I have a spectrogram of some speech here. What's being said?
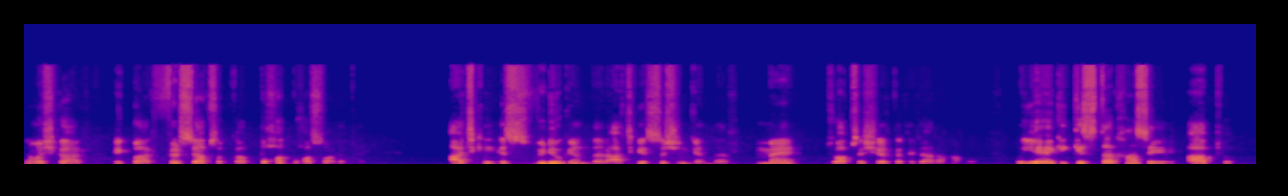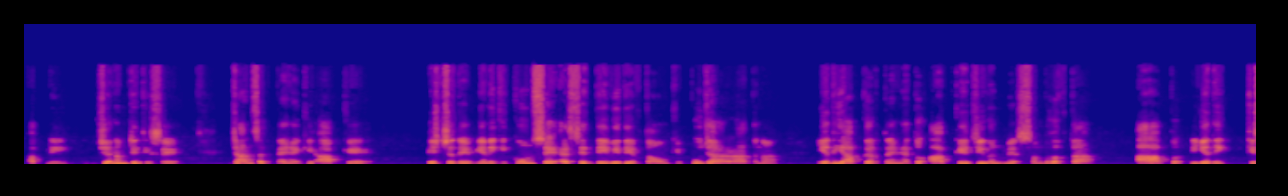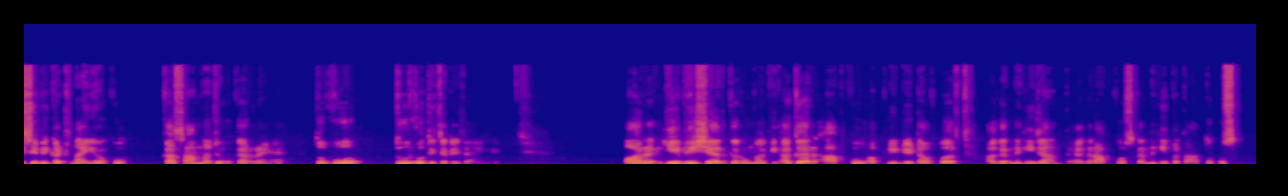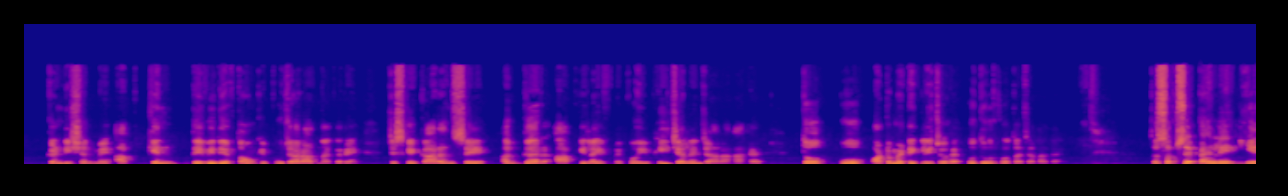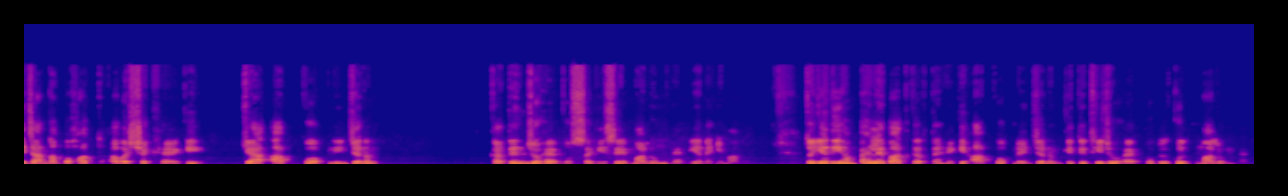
नमस्कार, एक बार फिर से आप सबका बहुत बहुत स्वागत है। आज की इस वीडियो के अंदर, आज के सेशन के अंदर मैं जो आपसे शेयर करने जा रहा हूँ, वो ये है कि किस तरह से आप अपनी जन्म तिथि से जान सकते हैं कि आपके इष्ट देव, यानी कि कौन से ऐसे देवी देवताओं की पूजा आराधना यदि आप करते हैं तो आपके जीवन में संभवतः आप यदि किसी भी कठिनाइयों को, का सामना जो कर रहे हैं तो वो दूर होती चली जाएँगी। और ये भी शेयर करूँगा कि अगर आपको अपनी डेट ऑफ़ बर्थ अगर नहीं जानते, अगर आपको उसका नहीं पता तो उस कंडीशन में आप किन देवी देवताओं की पूजा आराधना करें, जिसके कारण से अगर आपकी लाइफ में कोई भी चैलेंज आ रहा है तो वो ऑटोमेटिकली जो है, वो दूर होता चला जाए। तो सबसे पहले ये जानना बहुत आवश्यक है कि क्या आपको अपनी जन्म का दिन जो है, वो सही से मालूम है या नहीं मालूम? तो यदि हम पहले बात करते हैं कि आपको अपने जन्म की तिथि जो है, वो बिल्कुल मालूम है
